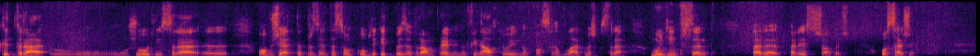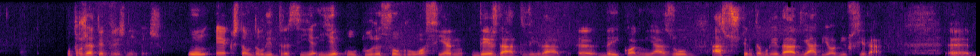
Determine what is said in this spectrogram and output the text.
que terá um, um júri, será objeto de apresentação pública e depois haverá um prémio no final, que eu ainda não posso revelar, mas que será muito interessante para, para estes jovens. Ou seja, o projeto tem três níveis. Um é a questão da literacia e a cultura sobre o oceano, desde a atividade uh, da economia azul à sustentabilidade e à biodiversidade. Uh,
